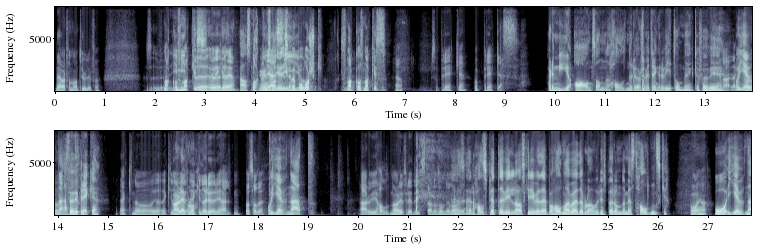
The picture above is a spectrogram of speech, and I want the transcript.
det er i hvert fall naturlig for Snakke og snakkes, hører er det ikke det? ja snakke og jeg- jeg- på norsk. Snakke og snakkes. Ja. Så preke og prekes. Er det mye annet sånn Halden-rør som vi trenger å vite om, egentlig, før vi, Nei, Og ikke jevne noe- før vi preker? Det er ikke noe, det er ikke noe, er det rør- Det er ikke noe rør i Halden. Hva sa du? Og jevne ett. Er du i Halden nå? Er det i Fredrikstad eller noe sånt? Jeg ser Hans Petter Ville har skrevet det på Halden Arbeiderblad, hvor de spør om det mest haldenske. Å ja. Og jevne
